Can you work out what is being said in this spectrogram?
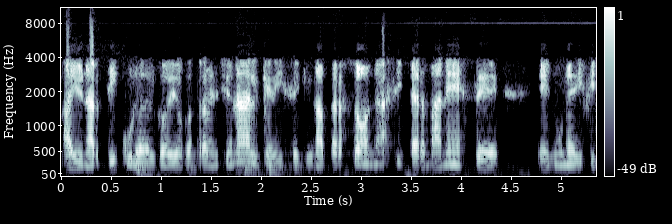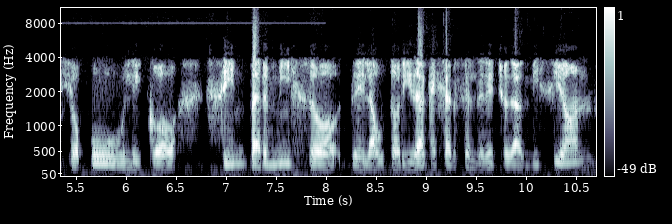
Hay un artículo del código contravencional que dice que una persona, si permanece en un edificio público sin permiso de la autoridad que ejerce el derecho de admisión,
